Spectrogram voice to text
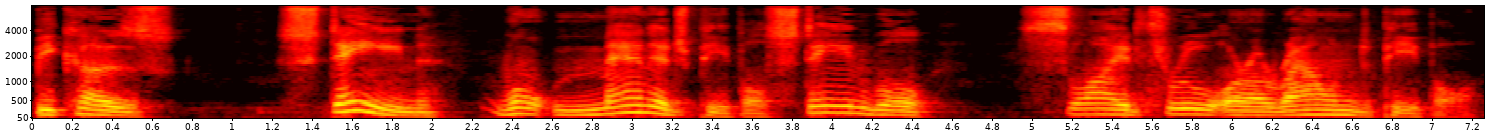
because Stane won't manage people. Stane will slide through or around people.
